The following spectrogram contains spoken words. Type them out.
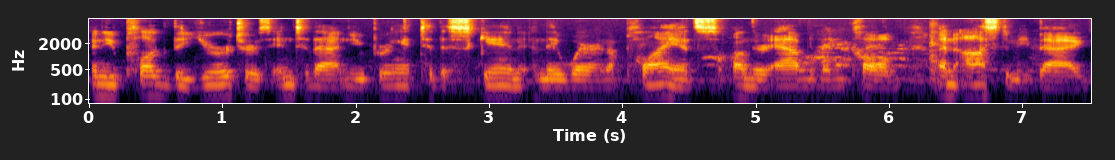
and you plug the ureters into that and you bring it to the skin and they wear an appliance on their abdomen called an ostomy bag.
